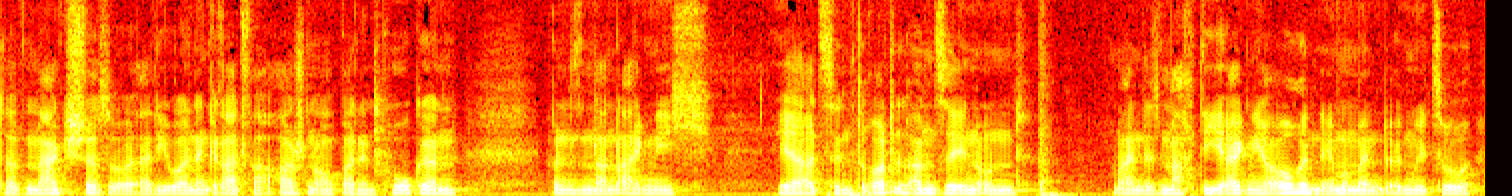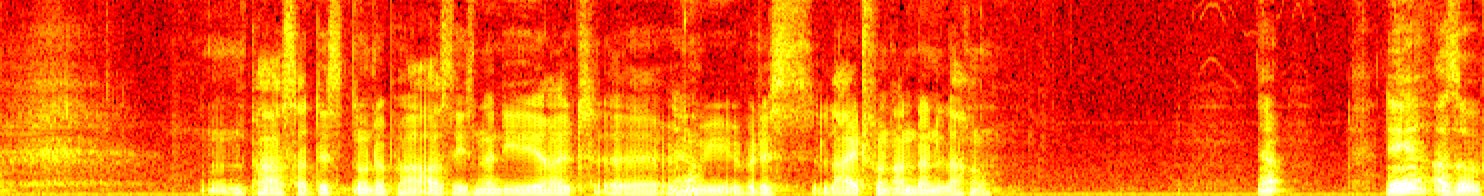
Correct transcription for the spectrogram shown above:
da merkst du so, ja, die wollen ihn gerade verarschen, auch bei den Pokern, wenn sie dann eigentlich eher als den Trottel ansehen und ich meine, das macht die eigentlich auch in dem Moment irgendwie zu ein paar Sadisten oder ein paar Assis, ne, die halt äh, irgendwie ja. über das Leid von anderen lachen. Ja. Nee, also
